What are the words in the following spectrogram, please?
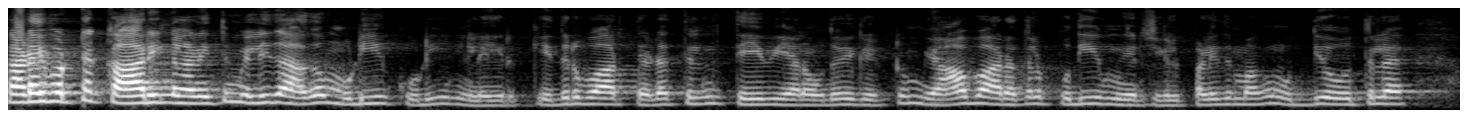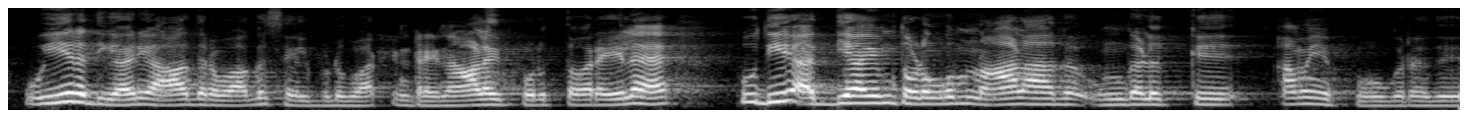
தடைப்பட்ட காரியங்கள் அனைத்தும் எளிதாக முடியக்கூடிய நிலை இருக்கு. எதிர்பார்த்த இடத்திலிருந்து தேவையான உதவிகளுக்கும் வியாபாரத்தில் புதிய முயற்சிகள் பலிதமாகவும் உத்தியோகத்தில் உயரதிகாரி ஆதரவாக செயல்படுவார். இன்றைய நாளை பொறுத்தவரையில் புதிய அத்தியாயம் தொடங்கும் நாளாக உங்களுக்கு அமையப்போகிறது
